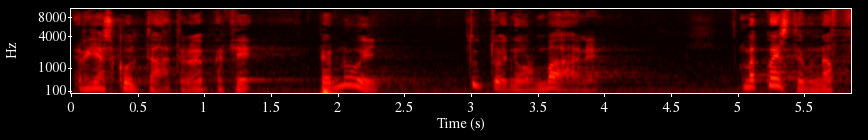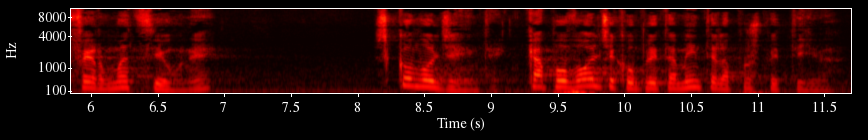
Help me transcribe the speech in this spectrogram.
riascoltatelo, eh, perché per noi tutto è normale, ma questa è un'affermazione sconvolgente, capovolge completamente la prospettiva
